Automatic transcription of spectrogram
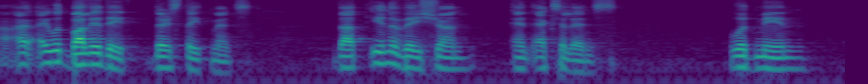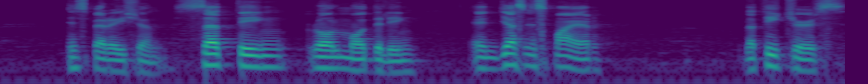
I, I would validate their statements that innovation and excellence would mean inspiration, setting role modeling, and just inspire the teachers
